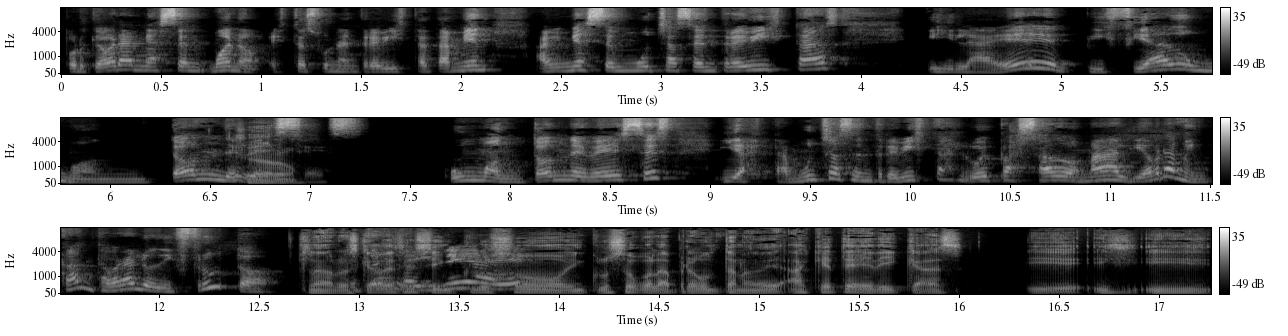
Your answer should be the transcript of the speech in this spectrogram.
porque ahora me hacen, bueno, esta es una entrevista también, a mí me hacen muchas entrevistas y la he pifiado un montón de veces un montón de veces y hasta muchas entrevistas lo he pasado mal y ahora me encanta, ahora lo disfruto. Claro, es que a veces incluso, incluso con la pregunta ¿no? de ¿a qué te dedicas? Y,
